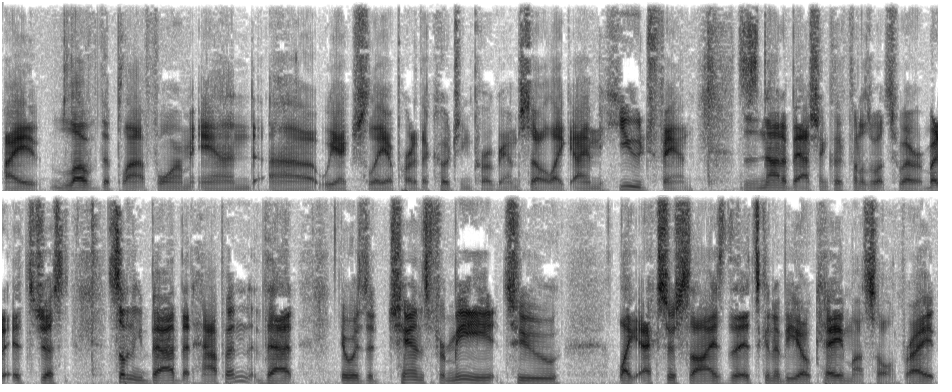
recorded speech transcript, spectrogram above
I love the platform, and uh, we actually are part of their coaching program. So, like, I'm a huge fan. This is not a bash on ClickFunnels whatsoever, but it's just something bad that happened that it was a chance for me to like exercise the "it's going to be okay" muscle, right?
